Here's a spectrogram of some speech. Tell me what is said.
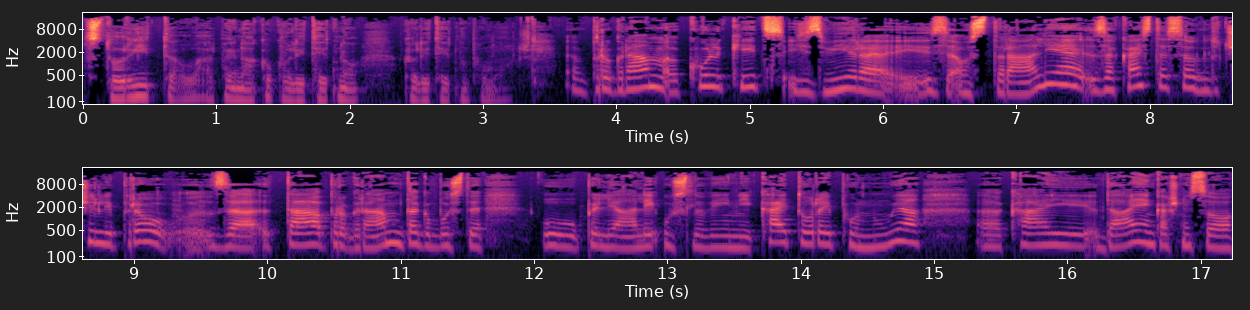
storitev ali pa enako kvalitetno, kvalitetno pomoč. Program Cool Kids izvira iz Avstralije. Zakaj ste se odločili prav za ta program, da ga boste upeljali v Sloveniji. Kaj torej ponuja, eh, kaj daje in kakšni so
